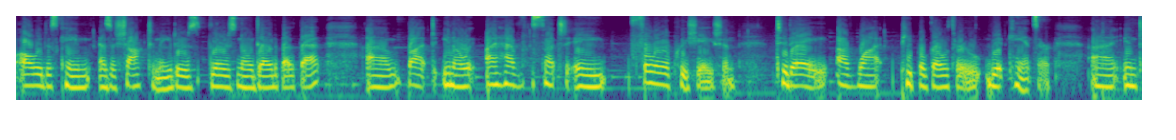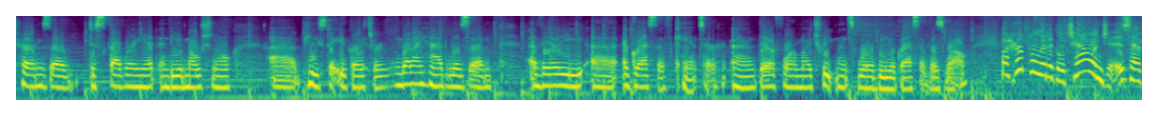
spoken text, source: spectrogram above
All of this came as a shock to me. There's there's no doubt about that. Um, but you know, I have such a fuller appreciation today of what people go through with cancer uh, in terms of discovering it and the emotional uh, piece that you go through. And what I had was um, a very uh, aggressive cancer. Uh, therefore, my treatments will be aggressive as well. But her political challenges have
